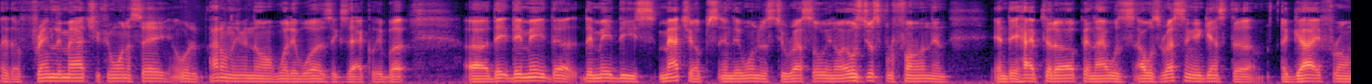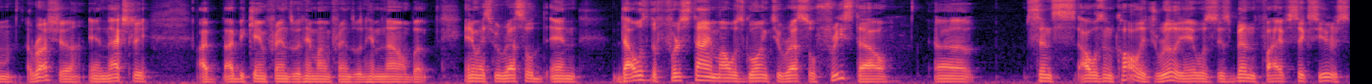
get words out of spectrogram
at a friendly match, if you want to say, or I don't even know what it was exactly, but uh, they they made the, they made these matchups and they wanted us to wrestle. You know, it was just for fun and and they hyped it up. And I was I was wrestling against a a guy from Russia, and actually, I I became friends with him. I'm friends with him now. But anyways, we wrestled, and that was the first time I was going to wrestle freestyle. Uh, since I was in college. Really, it was it's been five six years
